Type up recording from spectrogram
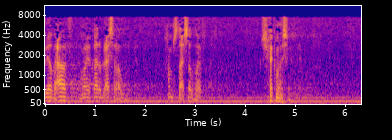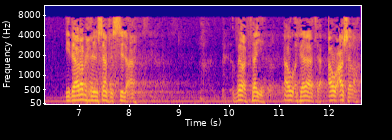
بأضعاف ما يقارب العشرة أو خمسة عشر ضعف. إيش حكمه يا شيخ؟ إذا ربح الإنسان في السلعة ضعفين أو ثلاثة أو عشرة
